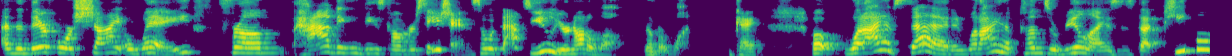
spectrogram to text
and then therefore shy away from having these conversations. So if that's you, you're not alone number one. Okay. But what I have said and what I have come to realize is that people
